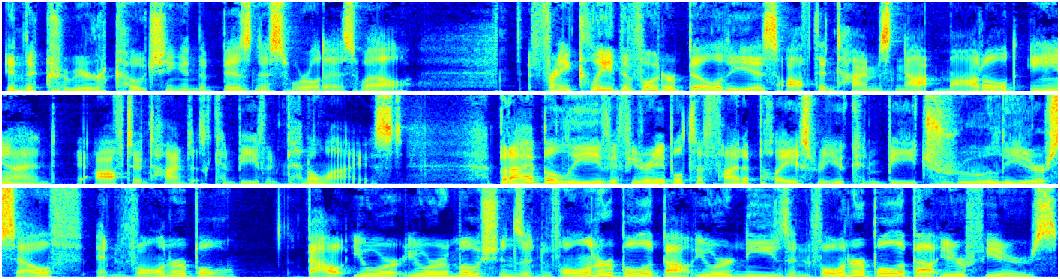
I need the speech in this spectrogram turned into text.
in the career coaching in the business world as well frankly, the vulnerability is oftentimes not modeled and oftentimes it can be even penalized. But I believe if you're able to find a place where you can be truly yourself and vulnerable about your your emotions and vulnerable about your needs and vulnerable about your fears,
